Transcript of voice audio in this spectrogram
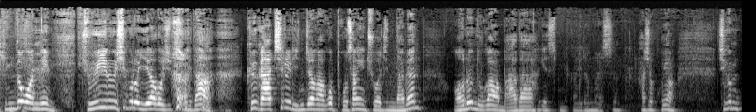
김동원님 주인 의식으로 일하고 싶습니다. 그 가치를 인정하고 보상이 주어진다면 어느 누가 마다하겠습니까? 이런 말씀 하셨고요. 지금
